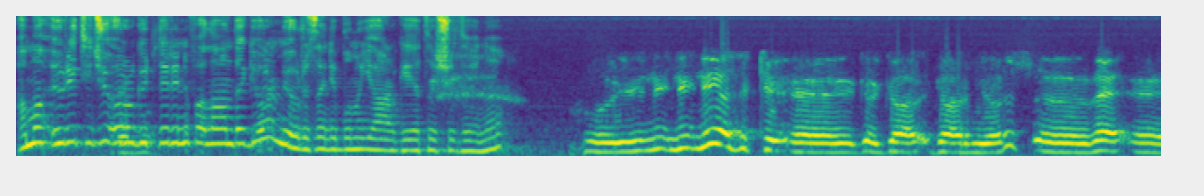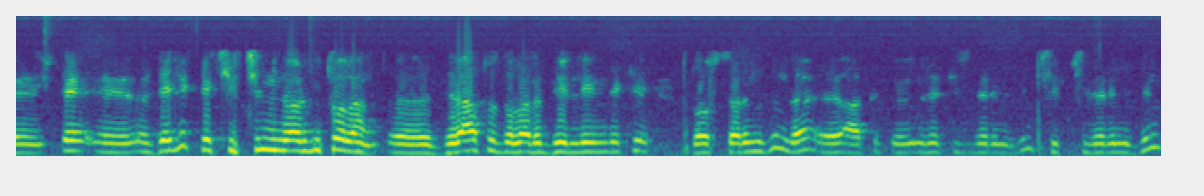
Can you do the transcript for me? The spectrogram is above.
Ama üretici örgütlerini falan da görmüyoruz hani bunu yargıya taşıdığını. Ne, ne, ne yazık ki e, gö- gö- görmüyoruz. E, ve e, işte e, özellikle çiftçinin örgütü olan e, Ziraat Odaları Birliği'ndeki dostlarımızın da e, artık üreticilerimizin, çiftçilerimizin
